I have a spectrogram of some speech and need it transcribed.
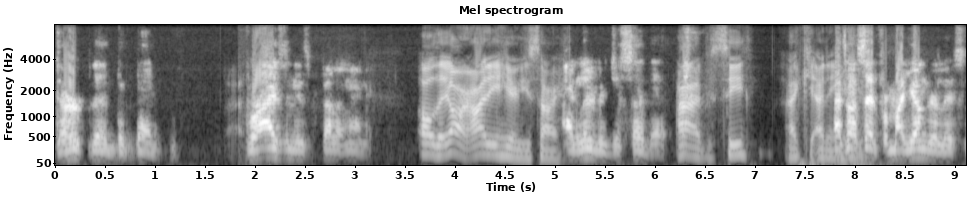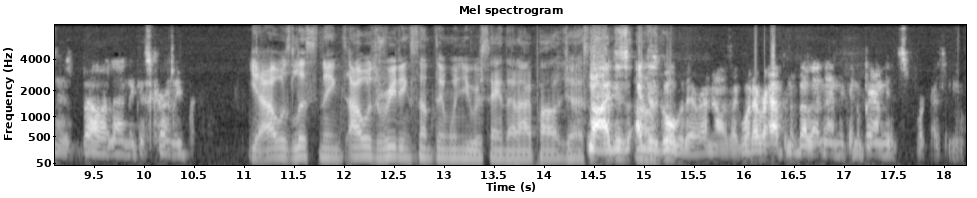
dirt that that, that Verizon is Bell Atlantic. Oh, they are. I didn't hear you. Sorry. I literally just said that. I see. I, can't, I didn't. As I you. said, for my younger listeners, Bell Atlantic is currently. Yeah, I was listening. I was reading something when you were saying that. I apologize. No, I just I Oh. just googled it right now. I was like, whatever happened to Bell Atlantic, and apparently it's Verizon. now.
